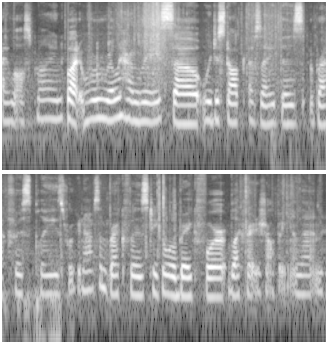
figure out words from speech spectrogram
I lost mine. But we're really hungry, so we just stopped outside this breakfast place. We're gonna have some breakfast, take a little break for Black Friday shopping, and then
